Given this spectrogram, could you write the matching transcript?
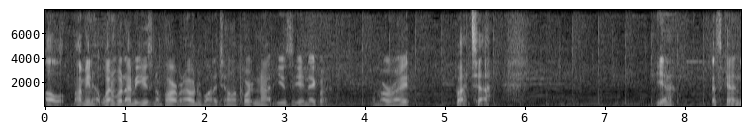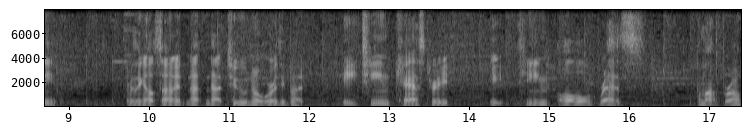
I'll, I mean, when would I be using a Barb and I would want to teleport and not use the Enigma? Am I right? But, uh, yeah, that's kind of neat. Everything else on it, not not too noteworthy, but 18 cast rate, 18 all res. Come on, bro.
